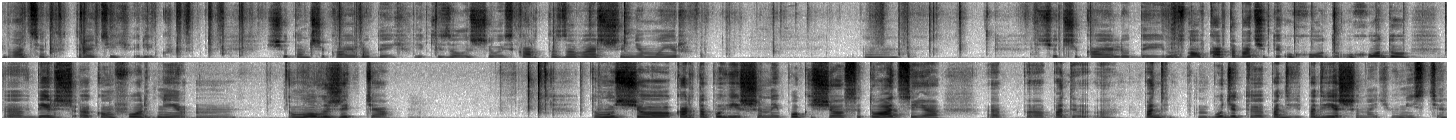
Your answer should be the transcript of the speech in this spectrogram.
23 рік. Що там чекає людей, які залишились? Карта завершення, мир. Що чекає людей? Ну, знов карта, бачите, уходу. Уходу е, в більш е, комфортні умови життя. Тому що карта повішений. Поки що ситуація е, под, под, буде под, в місті.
